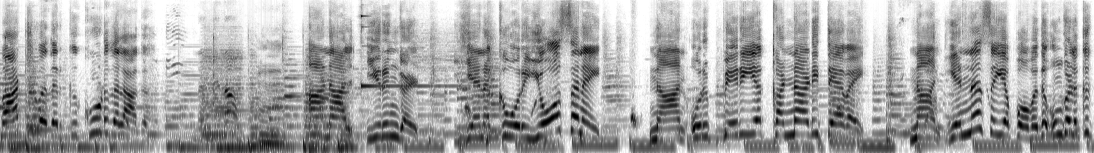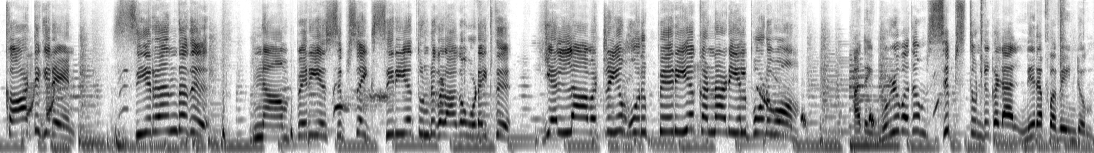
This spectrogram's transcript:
மாற்றுவதற்கு கூடுதலாக. ஆனால் இருங்கள். எனக்கு ஒரு யோசனை. நான் ஒரு பெரிய கண்ணாடி தேவை. நான் என்ன செய்ய போவது உங்களுக்கு காட்டுகிறேன். சிறந்தது. நாம் பெரிய சிப்ஸை சிறிய துண்டுகளாக உடைத்து எல்லாவற்றையும் ஒரு பெரிய கண்ணாடியில் போடுவோம். அதை முழுவதும் சிப்ஸ் துண்டுகளால் நிரப்ப வேண்டும்.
